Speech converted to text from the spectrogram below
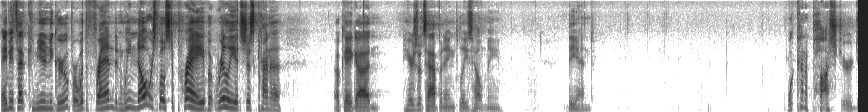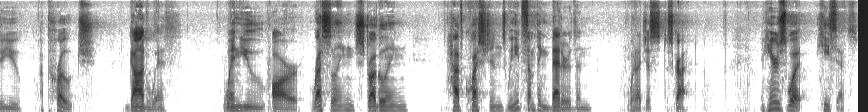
maybe it's at community group or with a friend, and we know we're supposed to pray, but really it's just kind of, okay, God, here's what's happening. Please help me. The end. What kind of posture do you approach God with when you are wrestling, struggling, have questions. We need something better than what I just described. And here's what he says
